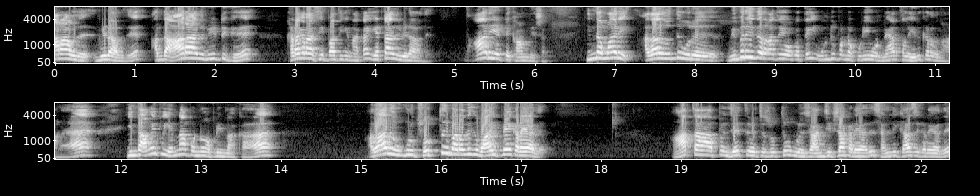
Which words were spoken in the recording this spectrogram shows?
ஆறாவது வீடாகுது அந்த ஆறாவது வீட்டுக்கு கடகராசி பார்த்தீங்கன்னாக்கா எட்டாவது வீடாகுது ஆறு எட்டு காம்பினேஷன் இந்த மாதிரி அதாவது வந்து ஒரு விபரீத ராஜயோகத்தை உண்டு பண்ணக்கூடிய ஒரு நேரத்தில் இருக்கிறதுனால இந்த அமைப்பு என்ன பண்ணும் அப்படின்னாக்கா அதாவது உங்களுக்கு சொத்து வர்றதுக்கு வாய்ப்பே கிடையாது. ஆத்தா அப்பன் சேர்த்து வச்ச சொத்து உங்களுக்கு அஞ்சு பைசா கிடையாது சல்லி காசு கிடையாது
